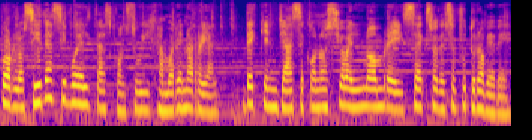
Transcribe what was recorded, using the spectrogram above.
por los idas y vueltas con su hija Morena Real, de quien ya se conoció el nombre y sexo de su futuro bebé.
